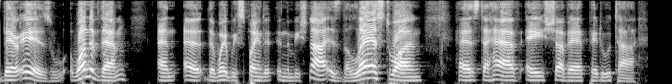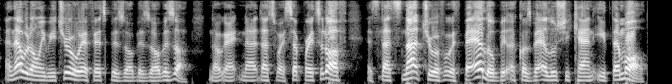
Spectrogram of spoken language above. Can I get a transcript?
there is one of them and uh, the way we explained it in the Mishnah is the last one has to have a shaveh peruta, and that would only be true if it's bizo bizo bizo. Okay, now that's why it separates it off. It's that's not true if it with be'elu because be'elu she can eat them all.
